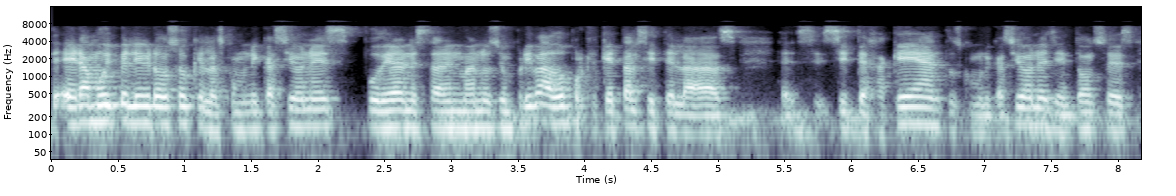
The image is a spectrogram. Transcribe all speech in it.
Era muy peligroso que las comunicaciones pudieran estar en manos de un privado, porque qué tal si te las, eh, si, te hackean tus comunicaciones y entonces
